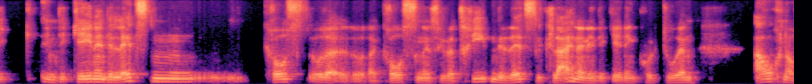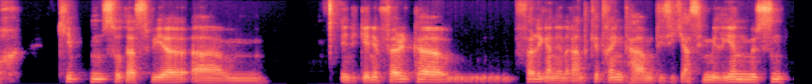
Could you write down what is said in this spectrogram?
die Indigenen, die letzten groß oder, oder großen ist übertrieben, die letzten kleinen indigenen Kulturen auch noch kippen, sodass wir ähm, indigene Völker völlig an den Rand gedrängt haben, die sich assimilieren müssen.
